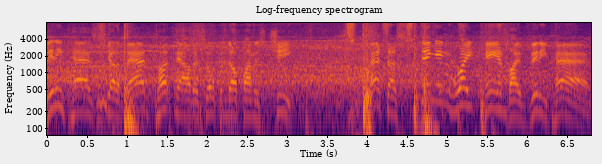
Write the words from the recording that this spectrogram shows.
Vinny Paz has got a bad cut now that's opened up on his cheek. That's a stinging right hand by Vinny Paz.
